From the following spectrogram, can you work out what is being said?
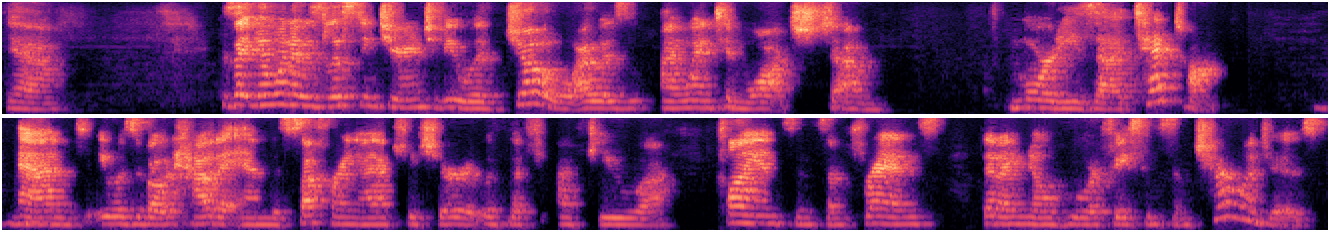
Yeah. Because I know when I was listening to your interview with Joe, I was I went and watched um, Morty's uh, TED Talk, mm-hmm. and it was about how to end the suffering. I actually shared it with a, a few uh, clients and some friends that I know who are facing some challenges.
